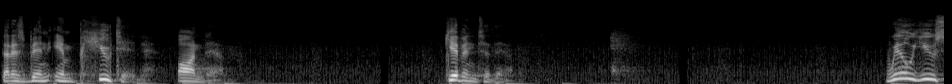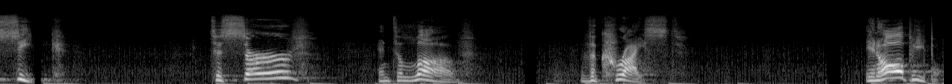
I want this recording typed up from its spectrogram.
that has been imputed on them, given to them. Will you seek to serve and to love the Christ in all people?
